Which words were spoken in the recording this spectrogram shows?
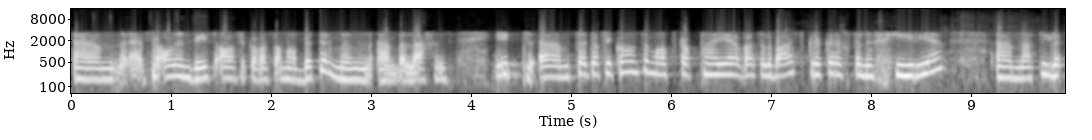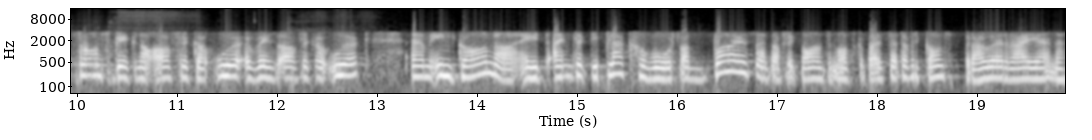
Ehm um, veral in Wes-Afrika was almal bitter min um, beleggings. Het ehm um, Suid-Afrikaanse maatskappye was hulle baie skrikkerig vir Nigerië. Ehm um, natuurlik Frans spreek na Afrika, Wes-Afrika ook. Um, in Ghana het eintlik die plek geword waar baie Suid-Afrikaanse maatskappye, Suid-Afrikaanse brouerye en 'n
